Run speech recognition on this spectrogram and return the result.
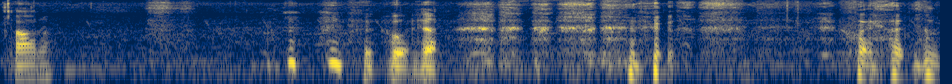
Sao đó? Rồi à. Quay qua chân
